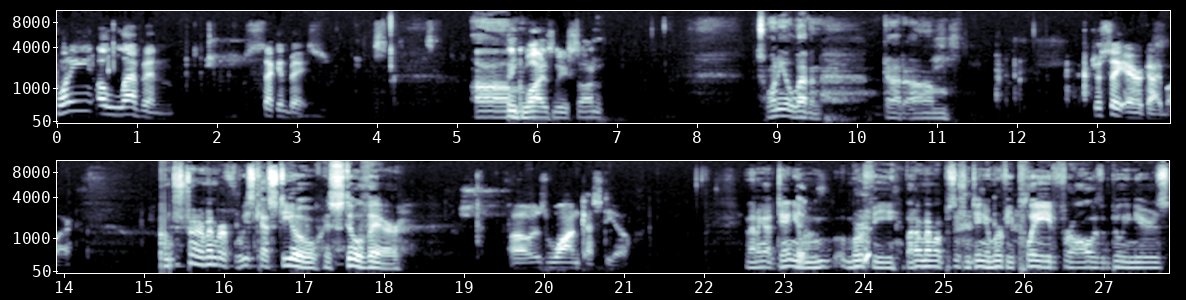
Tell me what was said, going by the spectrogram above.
2011 second base. Think Um, wisely, son. 2011. God, um, Just say Erick Aybar. I'm just trying to remember if Luis Castillo is still there. Oh, it was Juan Castillo. And then I got Daniel M- Murphy, but I don't remember what position Daniel Murphy played for all his billion years.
